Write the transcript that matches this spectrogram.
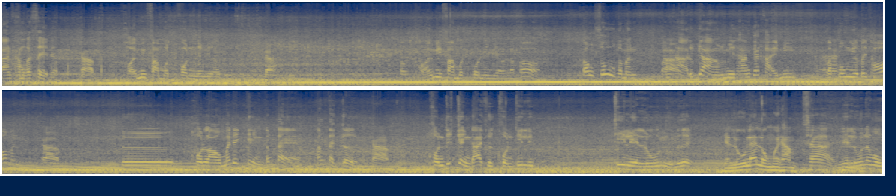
การทำเกษตรเนี่ยครับขอให้มีความอดทนอย่างเดียวแล้วต้องขอให้มีความอดทนอย่างเดียว แล้วก็ต้องสู้กับมันปัญหาทุกอย่างมันมีทางแก้ไขมีปรับปรุงอย่าไปท้อมัน ครับคือคนเราไม่ได้เก่งตั้งแต่ตั้งแต่เกิด ครับคนที่เก่งได้คือคนที่ริที่เรียนรู้อยู่เรื่อย เรียนรู้และลงมือทำใช่ เรียนรู้แล้วลง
